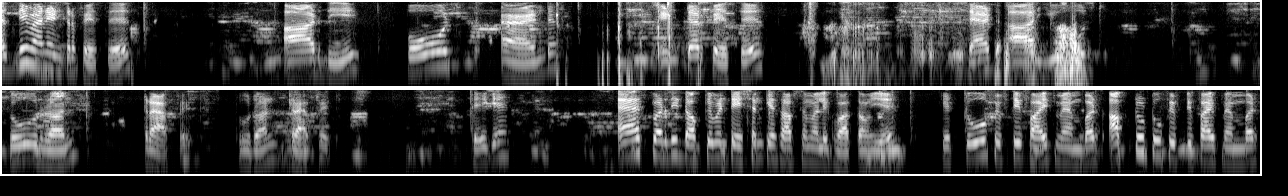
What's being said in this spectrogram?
एस डी वैन interfaces are the ports and interfaces that are used to run traffic to run traffic ठीक है? एज पर दी डॉक्यूमेंटेशन के हिसाब से मैं लिखवाता हूँ ये। कि 255 मेंबर्स अप टू 255 मेंबर्स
